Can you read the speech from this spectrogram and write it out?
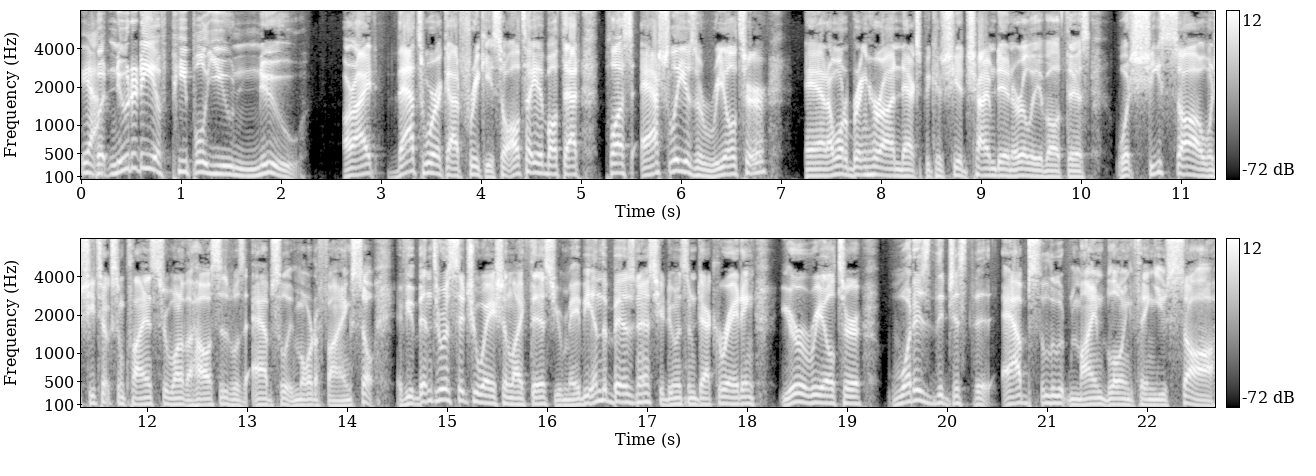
Yeah. but nudity of people you knew. All right. That's where it got freaky. So I'll tell you about that. Plus, Ashley is a realtor. And I want to bring her on next because she had chimed in early about this. What she saw when she took some clients through one of the houses was absolutely mortifying. So, if you've been through a situation like this, you're maybe in the business, you're doing some decorating, you're a realtor. What is the just the absolute mind blowing thing you saw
